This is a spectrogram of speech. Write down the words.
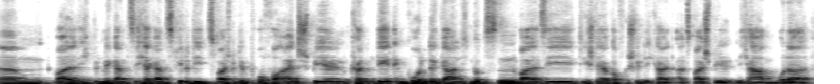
Ähm, weil ich bin mir ganz sicher, ganz viele, die zum Beispiel den Pro V1 spielen, können den im Grunde gar nicht nutzen, weil sie die Schlägerkopfgeschwindigkeit als Beispiel nicht haben. Oder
